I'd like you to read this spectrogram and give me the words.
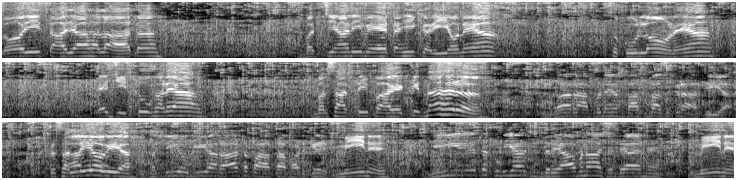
ਲੋ ਜੀ ਤਾਜ਼ਾ ਹਾਲਾਤ। ਬੱਚਿਆਂ ਦੀ ਵੇਟ ਅਸੀਂ ਕਰੀ ਆਉਨੇ ਆ ਸਕੂਲੋਂ ਆਉਣੇ ਆ ਇਹ ਜੀਤੂ ਖੜਿਆ। ਬਰਸਾਤੀ ਪਾ ਕੇ ਕਿੱਦਾਂ ਫਿਰ? ਬਾ ਰੱਬ ਨੇ ਬਸ ਬਸ ਕਰਾਤੀ ਆ। ਤਸੱਲੀ ਹੋ ਗਈ ਆ? ਤਸੱਲੀ ਹੋ ਗਈ ਆ ਰਾਹ ਟਪਾਤਾ ਫੜ ਕੇ। ਮੀਂਹ ਨੇ। ਨਹੀਂ ਇਹ ਤਾਂ ਕੁੜੀਆਂ ਦਰਿਆ ਬਣਾ ਛੱਡਿਆ ਇਹਨੇ। ਮੀਂਹ ਨੇ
